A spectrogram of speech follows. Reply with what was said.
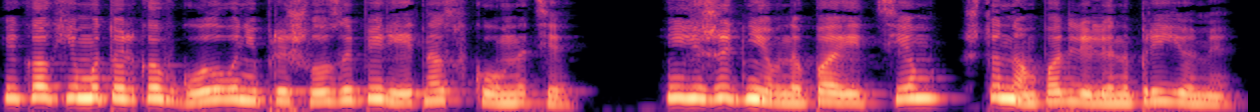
И как ему только в голову не пришло запереть нас в комнате и ежедневно поить тем, что нам подлили на приеме.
